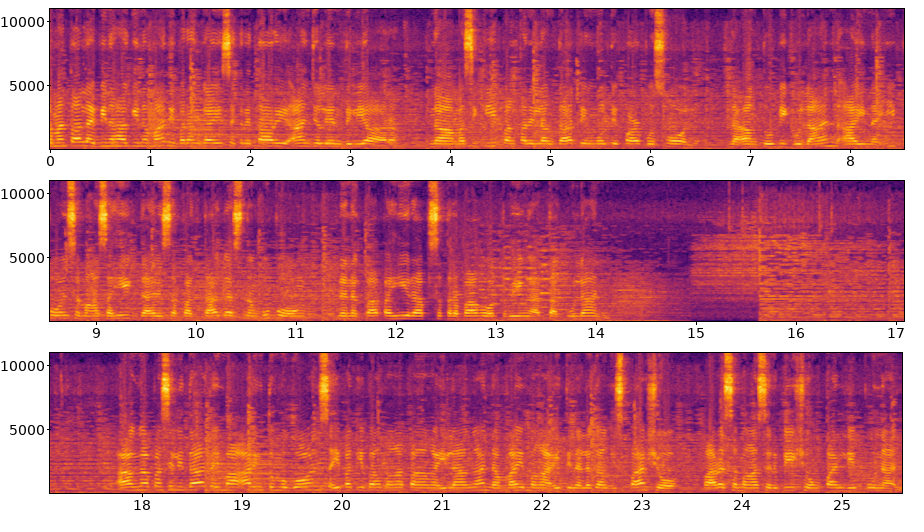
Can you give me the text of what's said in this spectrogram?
Samantala, ibinahagi naman ni Barangay Secretary Angeline Villar na masikip ang kanilang dating multipurpose hall na ang tubig ulan ay naipon sa mga sahig dahil sa pagtagas ng bubong na nagpapahirap sa trabaho tuwing tag-ulan. Ang pasilidad ay maaaring tumugon sa iba't ibang mga pangangailangan na may mga itinalagang espasyo para sa mga serbisyong panlipunan,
